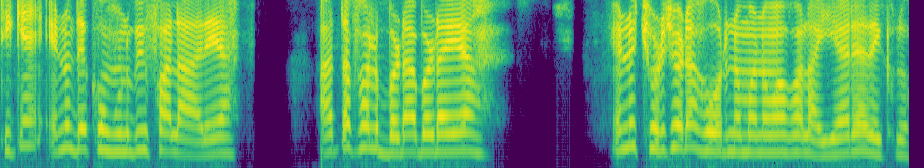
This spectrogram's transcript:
ਠੀਕ ਹੈ? ਇਹਨੂੰ ਦੇਖੋ, ਹੁਣ ਵੀ ਫਲ ਆ ਰਿਹਾ। ਆ ਤਾਂ ਫਲ ਬੜਾ ਬੜਾ ਆ। ਇਹਨੂੰ ਛੋਟਾ ਛੋਟਾ ਹੋਰ ਨਵਾਂ ਨਵਾਂ ਫਲ ਆਈ ਜਾ ਰਿਹਾ, ਦੇਖ ਲਓ।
